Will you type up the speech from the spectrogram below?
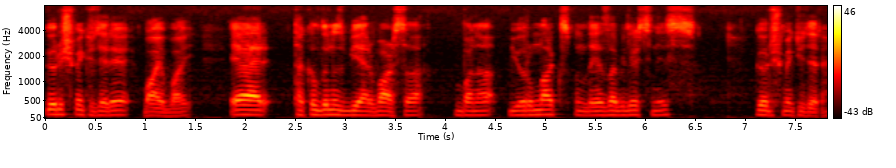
Görüşmek üzere. Bay bay. Eğer takıldığınız bir yer varsa bana yorumlar kısmında yazabilirsiniz. Görüşmek üzere.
